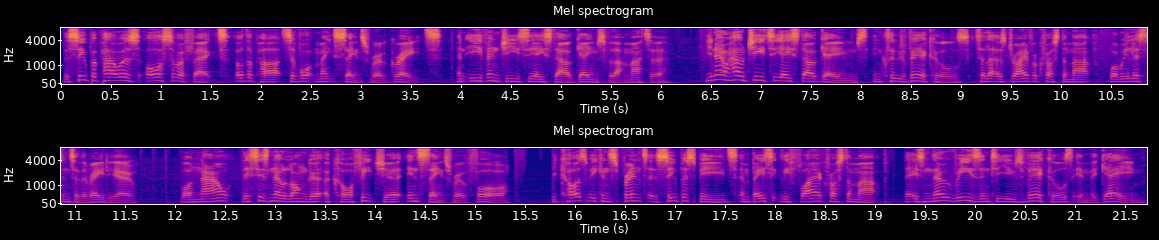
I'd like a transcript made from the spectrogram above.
The superpowers also affect other parts of what makes Saints Row great, and even GTA style games for that matter. You know how GTA style games include vehicles to let us drive across the map while we listen to the radio? Well, now, this is no longer a core feature in Saints Row 4. Because we can sprint at super speeds and basically fly across the map, there is no reason to use vehicles in the game.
